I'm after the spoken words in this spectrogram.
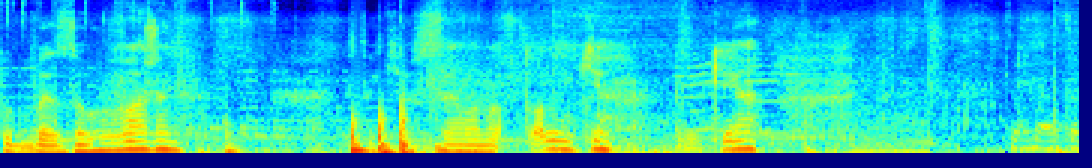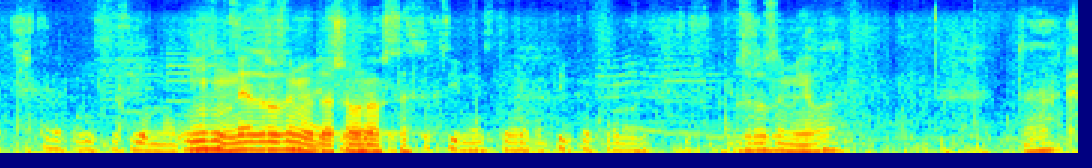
тут без зауважень. Таке все воно тоненьке, тонке. Частина повністю зйомна. Не зрозумів, да, що воно все. Суцільна історія, тільки в. Зрозуміло. Так.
